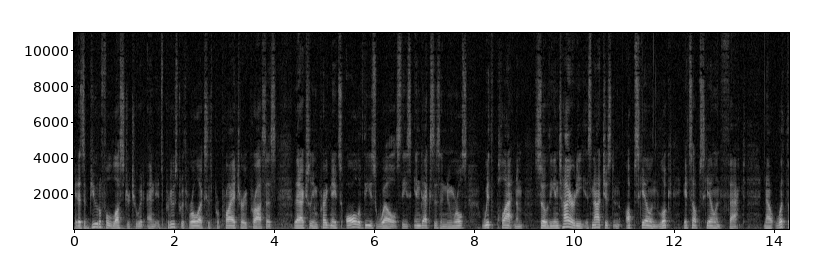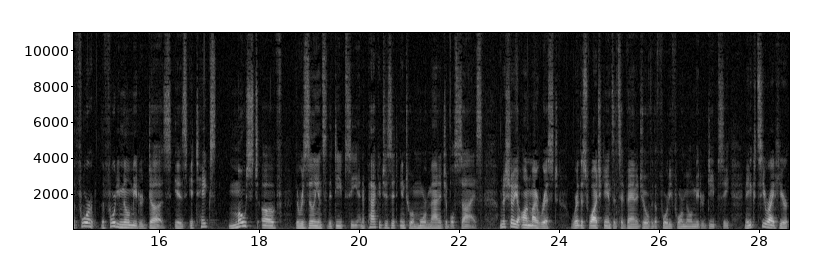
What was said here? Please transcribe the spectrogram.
It has a beautiful luster to it, and it's produced with Rolex's proprietary process that actually impregnates all of these wells, these indexes and numerals, with platinum. So the entirety is not just an upscale in look, it's upscale in fact. Now, what the, four, the 40 millimeter does is it takes most of the resilience of the deep sea and it packages it into a more manageable size. I'm going to show you on my wrist where this watch gains its advantage over the 44 millimeter deep sea. Now you can see right here,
